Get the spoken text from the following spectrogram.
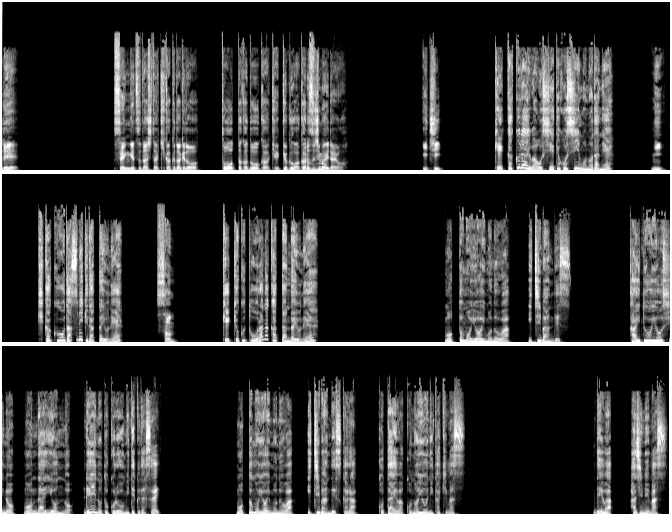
例先月出した企画だけど、通ったかどうか結局わからずじまいだよ。1、結果くらいは教えてほしいものだね。2、企画を出すべきだったよね。3結局通らなかったんだよね。最も良いものは1番です。回答用紙の問題4の例のところを見てください。最も良いものは1番ですから答えはこのように書きます。では始めます。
